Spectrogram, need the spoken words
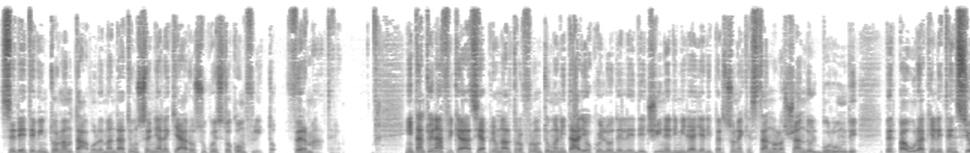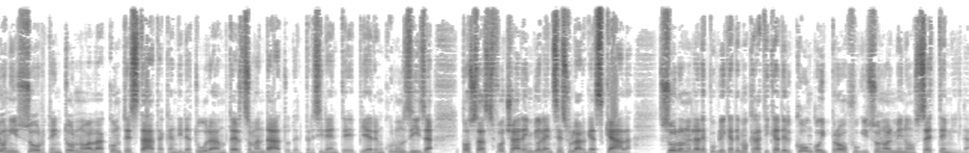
Sedetevi intorno a un tavolo e mandate un segnale chiaro su questo conflitto. Fermatelo. Intanto in Africa si apre un altro fronte umanitario, quello delle decine di migliaia di persone che stanno lasciando il Burundi per paura che le tensioni sorte intorno alla contestata candidatura a un terzo mandato del presidente Pierre Nkurunziza possa sfociare in violenze su larga scala. Solo nella Repubblica Democratica del Congo i profughi sono almeno 7.000.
